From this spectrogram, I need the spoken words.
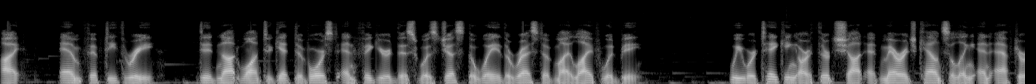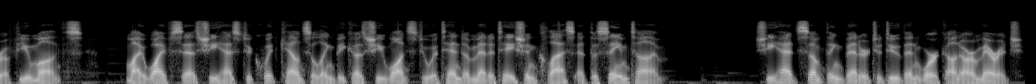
I, am 53, did not want to get divorced and figured this was just the way the rest of my life would be. We were taking our third shot at marriage counseling and after a few months, my wife says she has to quit counseling because she wants to attend a meditation class at the same time. She had something better to do than work on our marriage.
